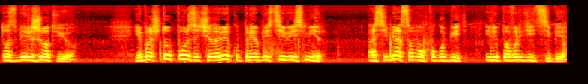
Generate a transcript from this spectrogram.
тот сбережет ее. Ибо что польза человеку приобрести весь мир, а себя само погубить или повредить себе?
